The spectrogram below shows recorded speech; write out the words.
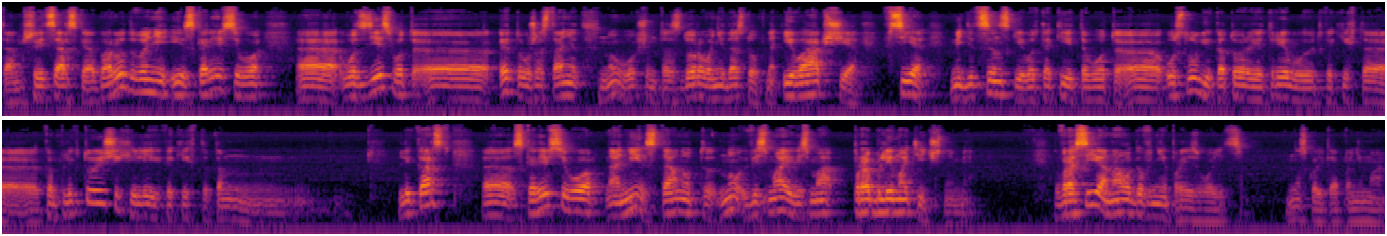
там швейцарское оборудование, и, скорее всего, э, вот здесь вот э, это уже станет, ну, в общем-то, здорово недоступно. И вообще, все медицинские вот какие-то вот услуги, которые требуют каких-то комплектующих или каких-то там лекарств, скорее всего, они станут, ну, весьма и весьма проблематичными. В России аналогов не производится насколько я понимаю.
